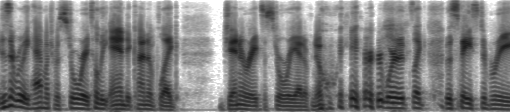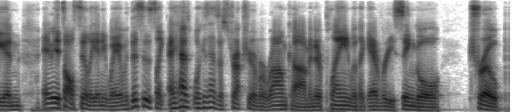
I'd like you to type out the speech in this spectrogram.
it doesn't really have much of a story till the end. It kind of like generates a story out of nowhere where it's like the space debris and, and it's all silly anyway. But this is like it has well, it has a structure of a rom com and they're playing with like every single trope.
